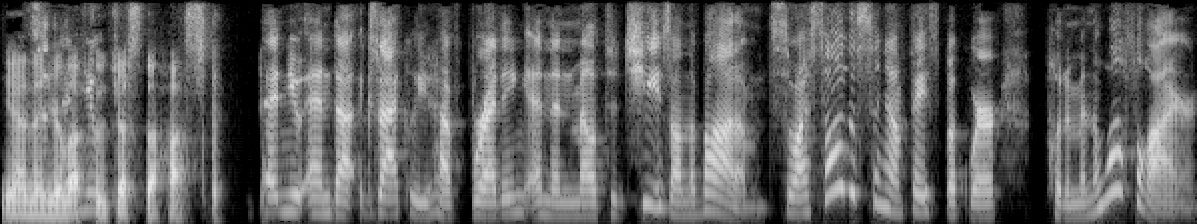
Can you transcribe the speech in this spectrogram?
yeah, and then So you're then left you- with just the husk. Then you end up exactly you have breading and then melted cheese on the bottom. So I saw this thing on Facebook where put them in the waffle iron,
